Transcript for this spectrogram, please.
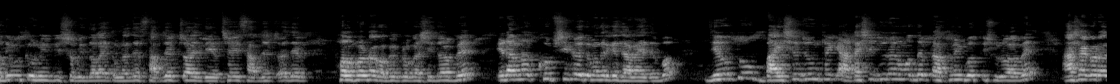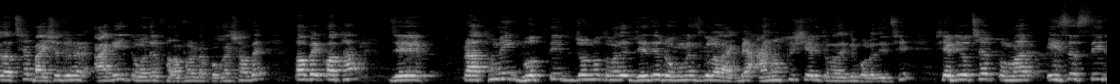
অধিভুক্ত উনিশ বিশ্ববিদ্যালয় তোমরা যে সাবজেক্ট চয়েস দিয়েছ, এই সাবজেক্ট চয়েসের ফলাফলটা কবে প্রকাশিত হবে, এটা আমরা খুব শীঘ্রই তোমাদেরকে জানাই দেবো। যেহেতু বাইশে জুন থেকে আঠাশে জুনের মধ্যে প্রাথমিক ভর্তি শুরু হবে, আশা করা যাচ্ছে বাইশে জুনের আগেই তোমাদের ফলাফলটা প্রকাশ হবে। তবে কথা যে প্রাথমিক ভর্তির জন্য তোমাদের যে যে ডকুমেন্টসগুলো লাগবে আনঅফিসিয়ালি তোমাদেরকে বলে দিচ্ছি, সেটি হচ্ছে তোমার এইচএসসির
